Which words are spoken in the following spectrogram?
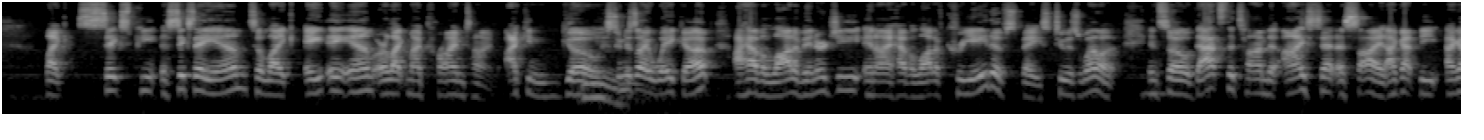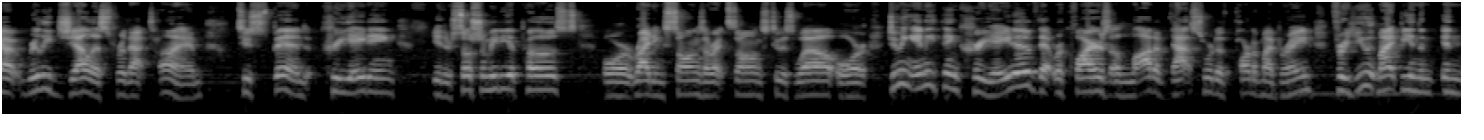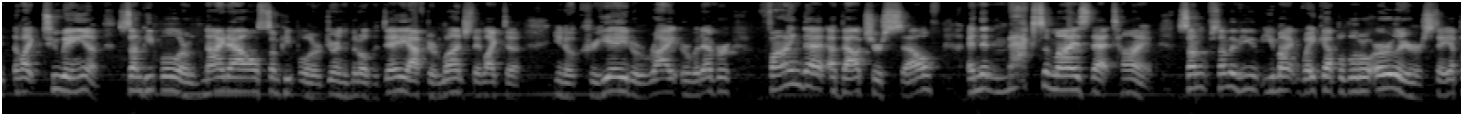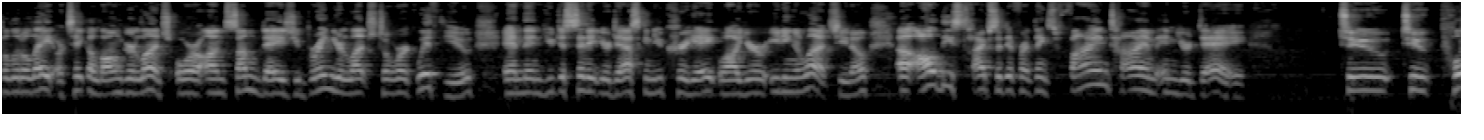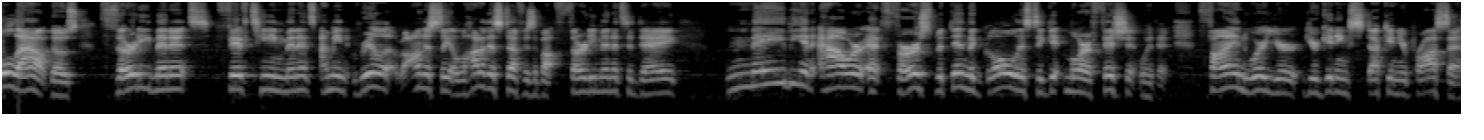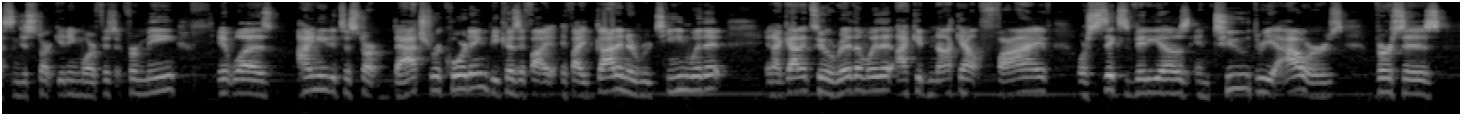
like 6 p 6 a.m. to like 8 a.m. or like my prime time. I can go mm. as soon as I wake up. I have a lot of energy and I have a lot of creative space too as well. And so that's the time that I set aside. I got the I got really jealous for that time to spend creating either social media posts or writing songs. I write songs too as well, or doing anything creative that requires a lot of that sort of part of my brain. For you, it might be in the in like 2 a.m. Some people are night owls. Some people are during the middle of the day after lunch. They like to you know create or write or whatever find that about yourself and then maximize that time. Some some of you you might wake up a little earlier stay up a little late or take a longer lunch or on some days you bring your lunch to work with you and then you just sit at your desk and you create while you're eating your lunch you know? Uh, all these types of different things. Find time in your day to to pull out those 30 minutes 15 minutes. I mean real honestly a lot of this stuff is about 30 minutes a day maybe an hour at first, but then the goal is to get more efficient with it. Find where you're you're getting stuck in your process and just start getting more efficient. For me, it was I needed to start batch recording because if I if I got in a routine with it and I got into a rhythm with it, I could knock out 5 or 6 videos in 2-3 hours versus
